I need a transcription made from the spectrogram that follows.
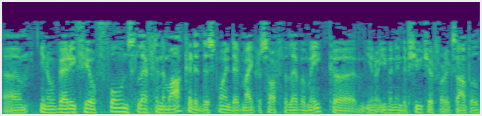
um, you know, very few phones left in the market at this point that Microsoft will ever make, uh, you know, even in the future, for example.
